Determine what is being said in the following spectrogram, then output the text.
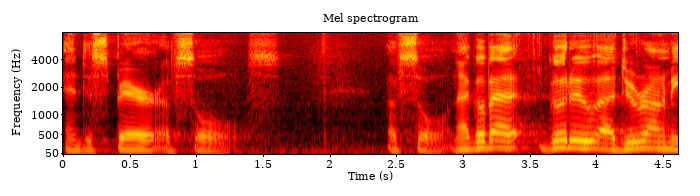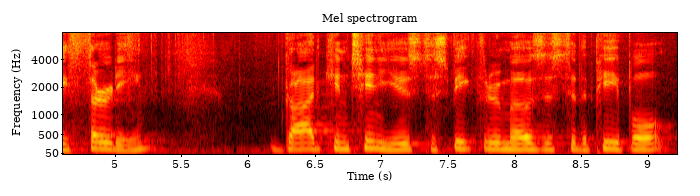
and despair of souls of soul. Now go back, go to uh, Deuteronomy 30. God continues to speak through Moses to the people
